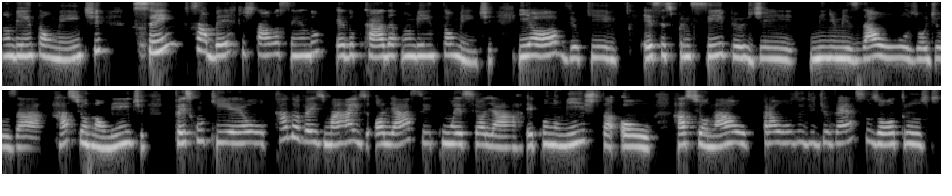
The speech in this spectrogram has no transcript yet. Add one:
ambientalmente sem saber que estava sendo educada ambientalmente. E é óbvio que esses princípios de minimizar o uso ou de usar racionalmente fez com que eu cada vez mais olhasse com esse olhar economista ou racional para o uso de diversos outros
